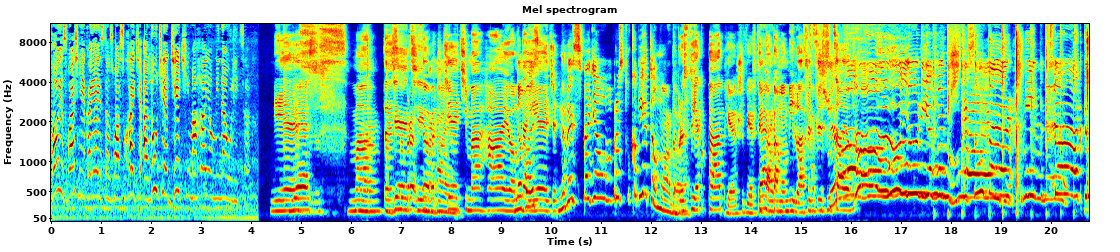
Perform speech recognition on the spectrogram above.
To jest właśnie jaka ja jestem zła. Słuchajcie, a ludzie, dzieci machają mi na ulicach. Jezus. Ma, No, to jest dzieci dobra, zobacz, machają. dzieci machają, No no bo jest-. No bo jest wspaniałą po prostu kobietą młodą. Po prostu jak papież, wiesz, ty Tak. papa mobilu, a A wszyscy wszyscy, rzucają. O, Julia von super! Tak, to...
